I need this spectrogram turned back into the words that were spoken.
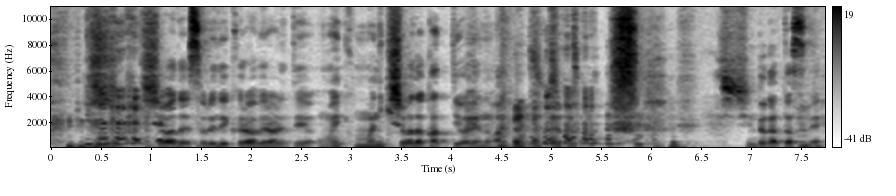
岸和田でそれで比べられて「お前ほんまに岸和田か?」って言われるのはちょっとしんどかったっすね。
